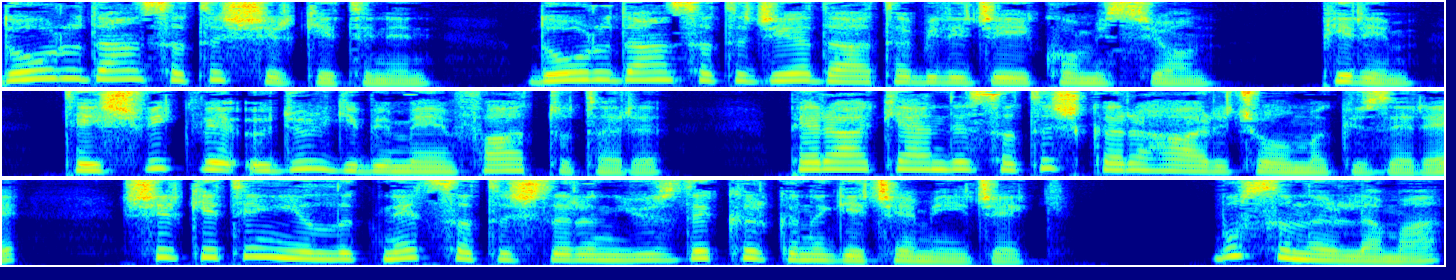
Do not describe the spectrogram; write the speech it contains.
Doğrudan satış şirketinin, doğrudan satıcıya dağıtabileceği komisyon, prim, teşvik ve ödül gibi menfaat tutarı, perakende satış karı hariç olmak üzere, şirketin yıllık net satışların %40'ını geçemeyecek. Bu sınırlama,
